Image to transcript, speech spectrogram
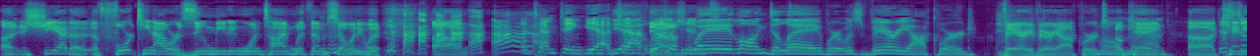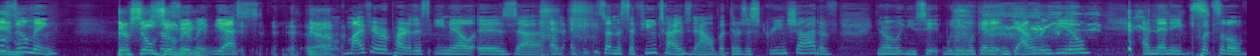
Uh, she had a, a 14 hour Zoom meeting one time with them. So anyway, um, Attempting, yeah, to Yeah, have it was lunch a way long delay where it was very awkward. very very awkward. Oh, okay, man. uh, They're Kenny, still zooming. They're still, Still zooming. zooming. Yes. Yeah. My favorite part of this email is, uh, and I think he's done this a few times now, but there's a screenshot of, you know, when you see when you look at it in gallery view, and then he puts little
